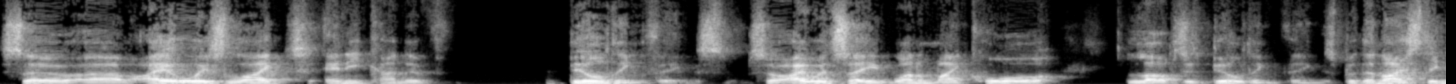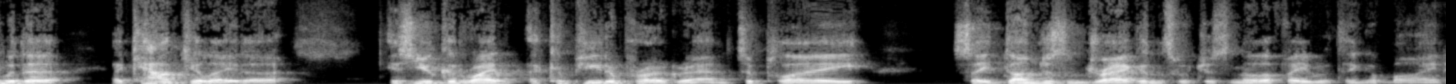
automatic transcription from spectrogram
So um, I always liked any kind of building things. So I would say one of my core loves is building things. But the nice thing with a, a calculator is you could write a computer program to play say Dungeons and Dragons, which is another favorite thing of mine.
